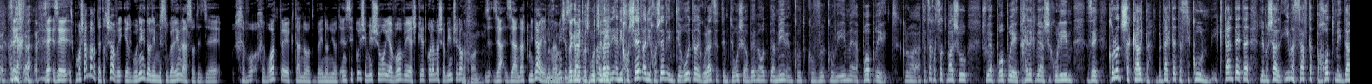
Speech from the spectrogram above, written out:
זה, כמו שאמרת, תחשוב, ארגונים גדולים מסוגלים לעשות את זה, חבר, חברות אה, קטנות, בינוניות, אין סיכוי שמישהו יבוא וישקיע את כל המשאבים שלו, נכון. זה, זה, זה ענק מדי, אני נכון. מאמין שזה זה גם התרשמות אבל שלי. אני, אני חושב, אני חושב, אם תראו את הרגולציה, אתם תראו שהרבה מאוד פעמים הם קוב- קוב- קובעים appropriate. כלומר, אתה צריך לעשות משהו שהוא יהיה appropriate. חלק מהשיקולים זה, כל עוד שקלת, בדקת את הסיכון, הקטנת את ה... למשל, אם אספת פחות מידע.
